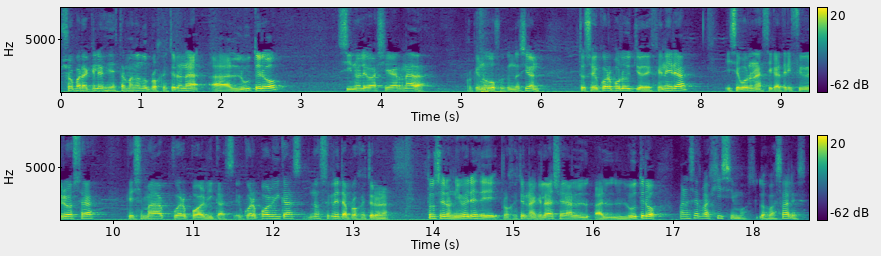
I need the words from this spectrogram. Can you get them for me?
yo para qué les voy a estar mandando progesterona al útero si no le va a llegar nada, porque no hubo fecundación. Entonces el cuerpo lúteo degenera y se vuelve una cicatriz fibrosa que es llamada cuerpo albicans. El cuerpo albicans no secreta progesterona. Entonces los niveles de progesterona que le vayan al, al útero van a ser bajísimos, los basales.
